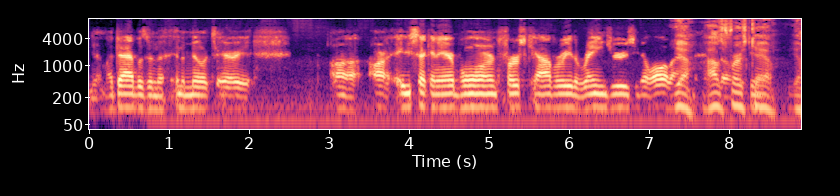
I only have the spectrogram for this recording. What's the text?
Yeah, my dad was in the in the military. Uh, our 82nd Airborne, First Cavalry, the Rangers, you know all that. Yeah, man. I was so, First Cav. Yeah.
